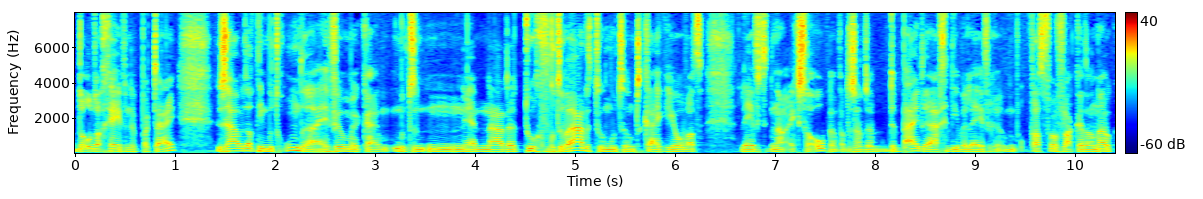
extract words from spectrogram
de opdrachtgevende partij. Zouden we dat niet moeten omdraaien? Veel meer moeten mm, naar de toegevoegde waarde toe moeten om te kijken, joh, wat levert het nou extra op en wat is nou de, de bijdrage die we leveren, op wat voor vlakken dan ook,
